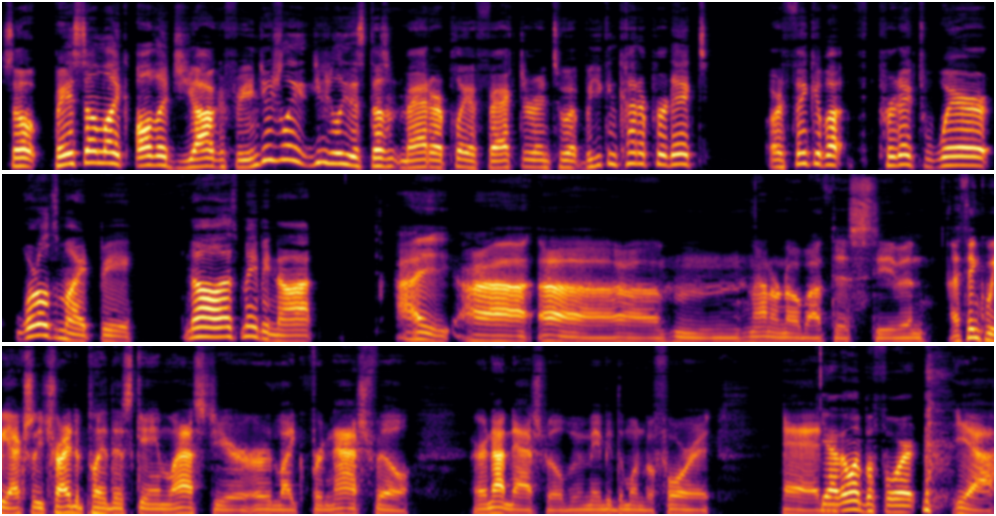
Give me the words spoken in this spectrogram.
So, based on like all the geography, and usually usually this doesn't matter, play a factor into it, but you can kind of predict or think about predict where worlds might be. No, that's maybe not. I uh uh hmm, I don't know about this, Stephen. I think we actually tried to play this game last year or like for Nashville or not Nashville, but maybe the one before it. And yeah, the one before it. yeah,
